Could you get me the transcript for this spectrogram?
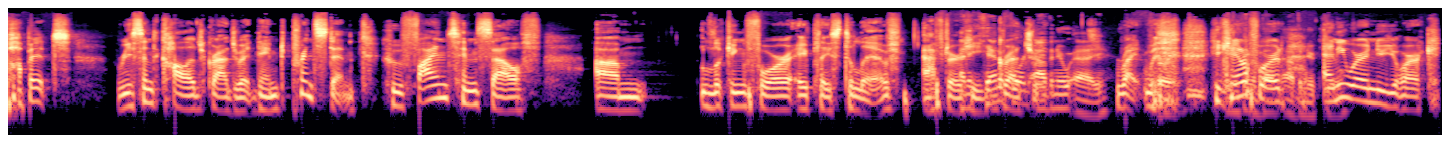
puppet recent college graduate named Princeton who finds himself um, looking for a place to live after And he, he graduates. Avenue A. Right. he can't afford anywhere in New York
